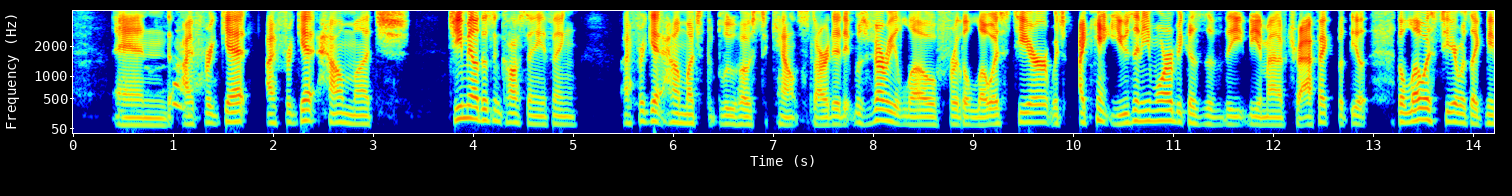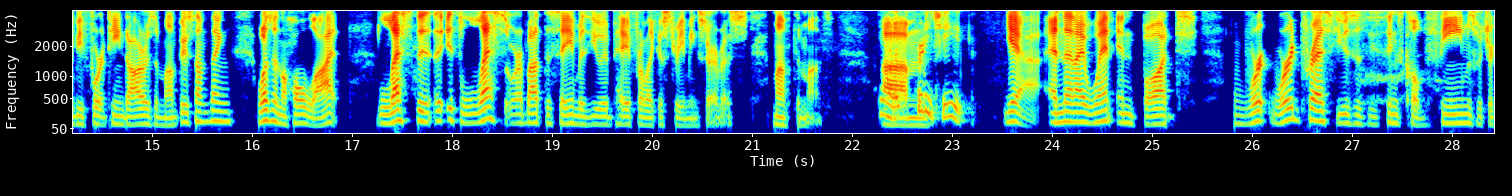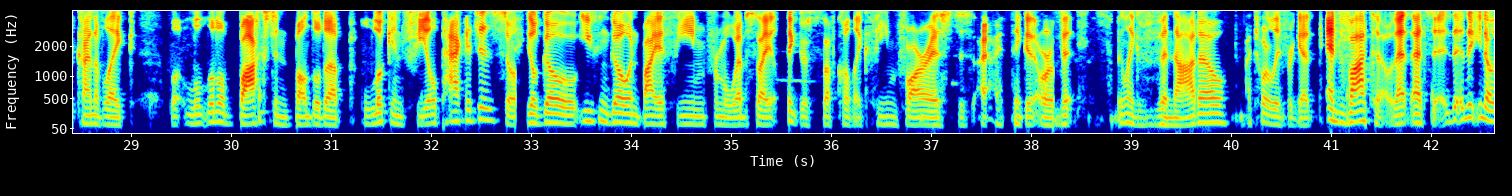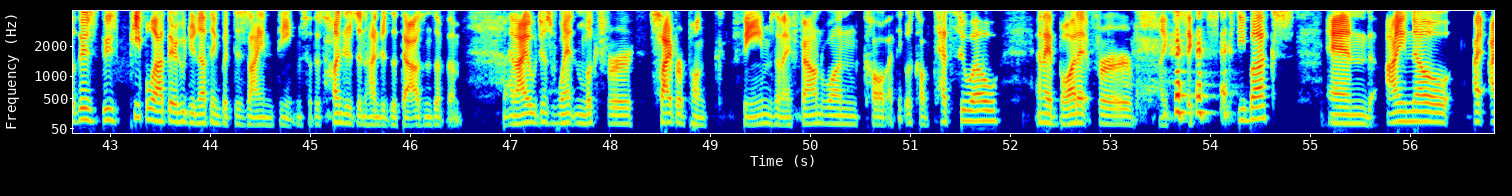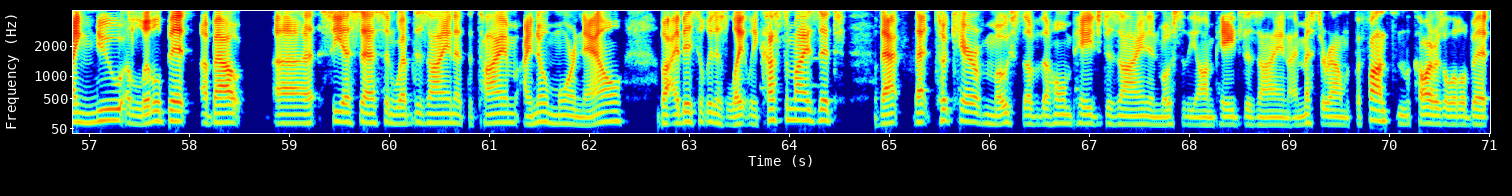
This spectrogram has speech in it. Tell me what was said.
And I forget I forget how much Gmail doesn't cost anything. I forget how much the Bluehost account started. It was very low for the lowest tier, which I can't use anymore because of the the amount of traffic. But the the lowest tier was like maybe fourteen dollars a month or something. It wasn't a whole lot. Less than it's less or about the same as you would pay for like a streaming service month to month. Yeah, it's um, pretty cheap. Yeah, and then I went and bought. WordPress uses these things called themes, which are kind of like little boxed and bundled up look and feel packages. So you'll go, you can go and buy a theme from a website. I think there's stuff called like Theme Forest, I, I think, or something like Venado. I totally forget. Envato. That that's it. You know, there's there's people out there who do nothing but design themes. So there's hundreds and hundreds of thousands of them. And I just went and looked for cyberpunk themes, and I found one called I think it was called Tetsuo, and I bought it for like six, 60 bucks. And I know I, I knew a little bit about uh, CSS and web design at the time. I know more now, but I basically just lightly customized it. That that took care of most of the homepage design and most of the on-page design. I messed around with the fonts and the colors a little bit.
